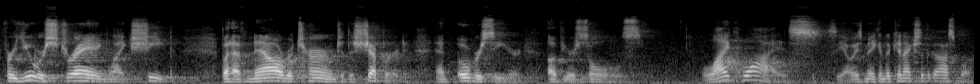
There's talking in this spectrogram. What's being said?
for you were straying like sheep but have now returned to the shepherd and overseer of your souls. Likewise, see how he's making the connection to the gospel.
